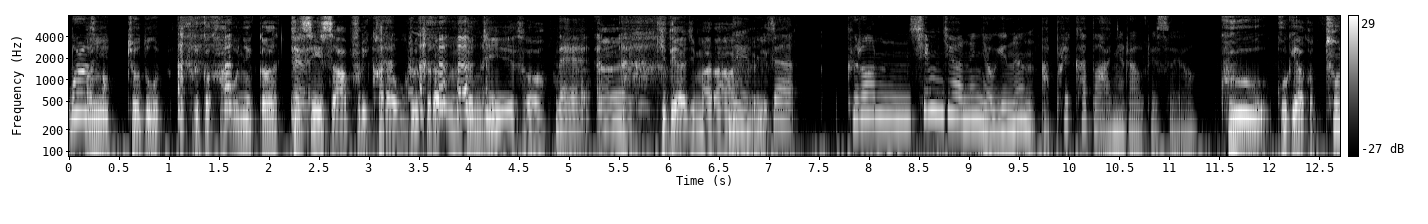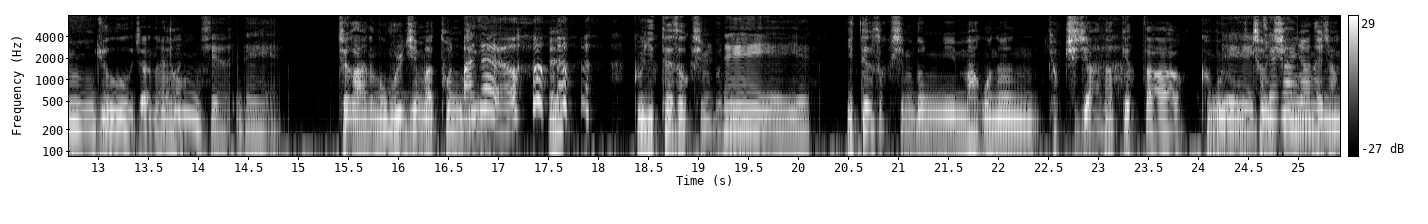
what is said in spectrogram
뭘 아니 서- 저도 아프리카 가보니까 This is 아프리카라고 그러더라고요 현지에서 네. 예, 기대하지 마라 네, 여기서 그러니까 그런 심지어는 여기는 아프리카도 아니라 그랬어요. 그 거기 아까 툰주잖아요 톤즈, 네, 제가 아는 거 울지마 톤주 맞아요. 예? 그 이태석 신부님 네, 예, 예. 이태석 신부님하고는 겹치지 않았겠다 그분이 네, 2010년에 제가, 잡고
